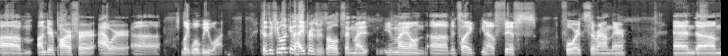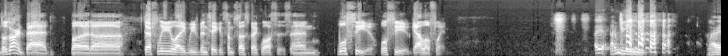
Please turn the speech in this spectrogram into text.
um, under par for our uh, like what we want. Because if you look at Hyper's results and my even my own, um, it's like you know fifths, fourths around there, and um, those aren't bad. But uh, definitely, like we've been taking some suspect losses, and we'll see you. We'll see you, Gallo Flame. I, I mean, I,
